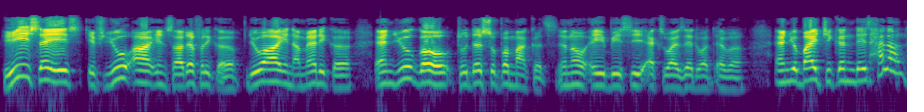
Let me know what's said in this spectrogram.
He says, if you are in South Africa, you are in America, and you go to the supermarkets, you know, ABC, XYZ, whatever, and you buy chicken, there's halal.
